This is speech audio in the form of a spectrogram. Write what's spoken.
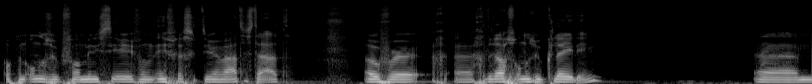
op een onderzoek van het ministerie van Infrastructuur en Waterstaat over gedragsonderzoek kleding. Ehm,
